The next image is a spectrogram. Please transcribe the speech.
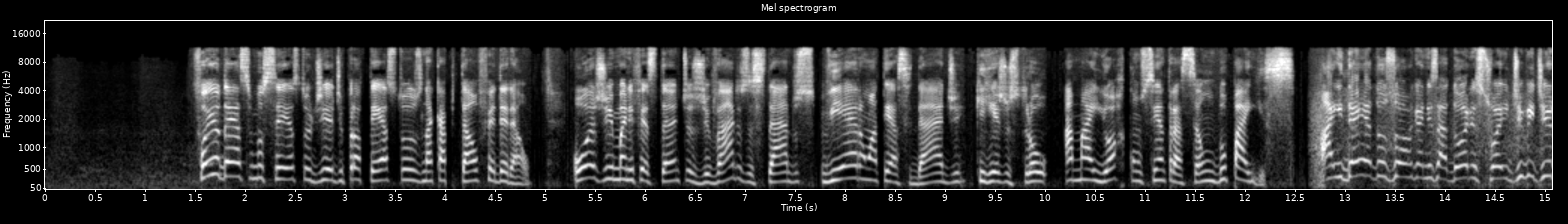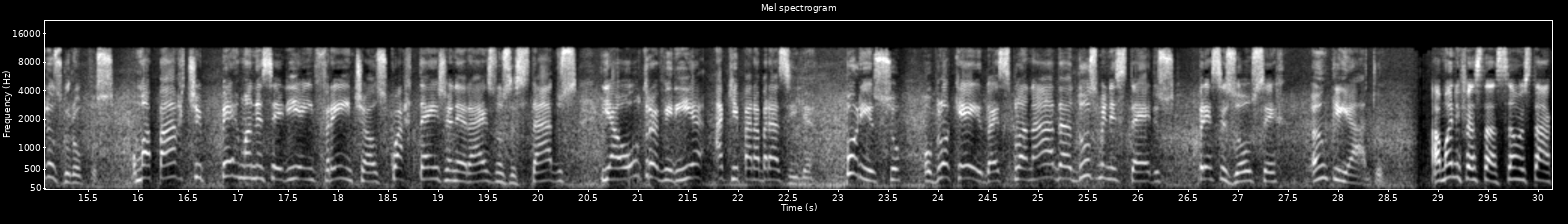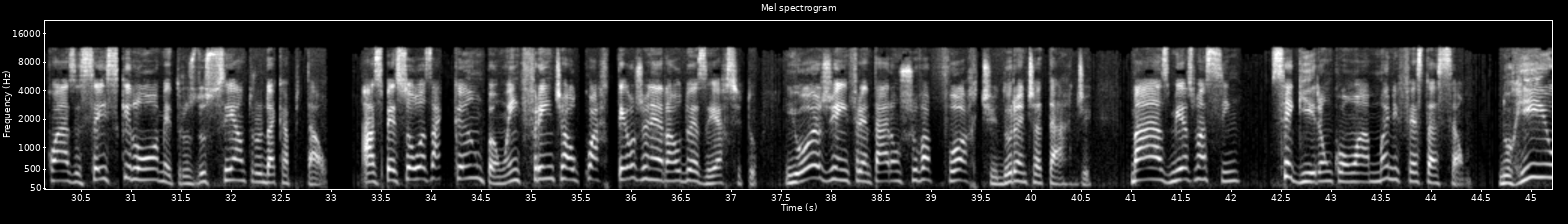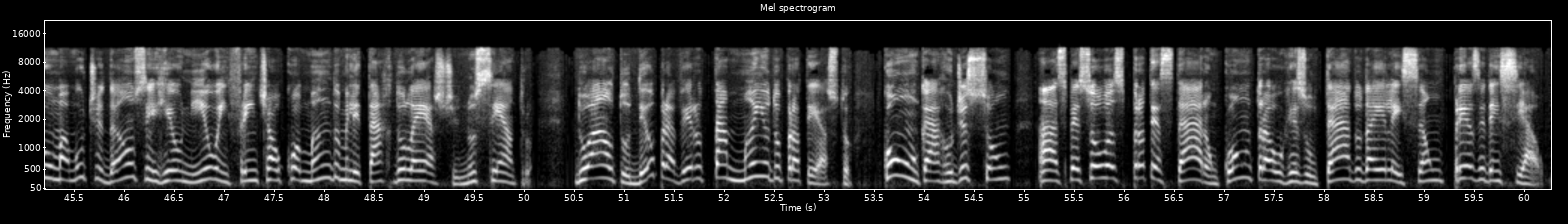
Foi o 16º dia de protestos na capital federal. Hoje, manifestantes de vários estados vieram até a cidade, que registrou a maior concentração do país. A ideia dos organizadores foi dividir os grupos. Uma parte permaneceria em frente aos quartéis generais nos estados e a outra viria aqui para Brasília. Por isso, o bloqueio da esplanada dos ministérios precisou ser ampliado. A manifestação está a quase 6 quilômetros do centro da capital. As pessoas acampam em frente ao quartel-general do Exército e hoje enfrentaram chuva forte durante a tarde. Mas, mesmo assim, seguiram com a manifestação. No Rio, uma multidão se reuniu em frente ao Comando Militar do Leste, no centro. Do alto, deu para ver o tamanho do protesto. Com um carro de som, as pessoas protestaram contra o resultado da eleição presidencial.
